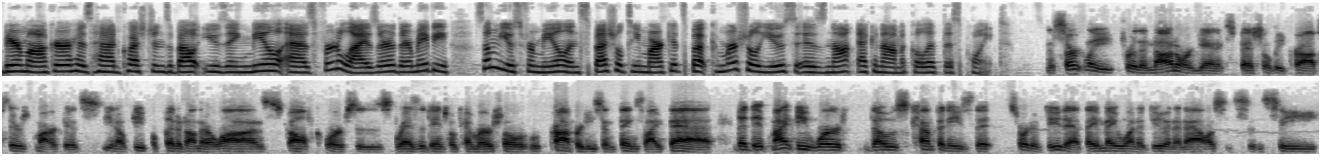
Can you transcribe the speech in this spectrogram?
Biermacher has had questions about using meal as fertilizer. There may be some use for meal in specialty markets, but commercial use is not economical at this point certainly for the non-organic specialty crops, there's markets. You know, people put it on their lawns, golf courses, residential, commercial properties, and things like that. But it might be worth those companies that sort of do that. They may want to do an analysis and see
